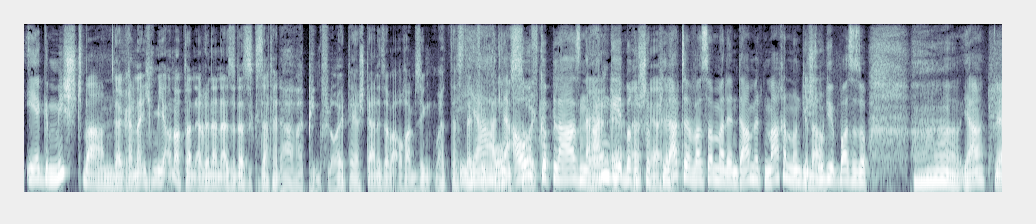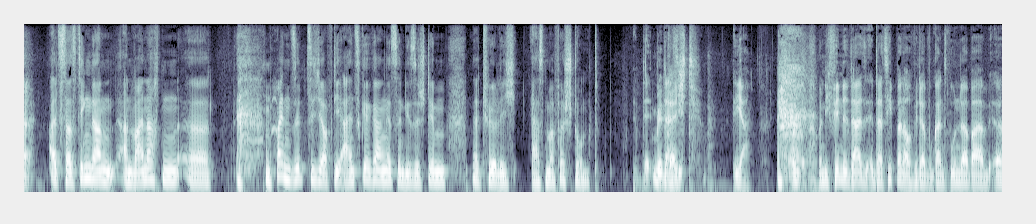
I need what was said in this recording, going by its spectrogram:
eher gemischt waren. Da kann ich mich auch noch dran erinnern, also dass es gesagt hat, ah, aber Pink Floyd, der Stern ist aber auch am Sinken. Was ist das denn für Ja, grobes eine Zeug? aufgeblasene, Ja, ja, angeberische ja, ja, ja. Platte, was soll man denn damit machen? Und die Genau. Studiobosse so, ah, ja. Ja. Als das Ding dann an Weihnachten äh, 79 auf die Eins gegangen ist, sind diese Stimmen natürlich erstmal verstummt. Mit Recht. Ja. Und, und ich finde, da, da sieht man auch wieder ganz wunderbar, äh,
